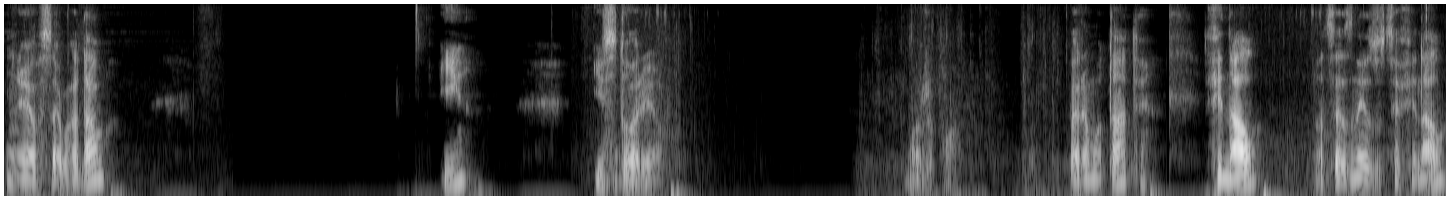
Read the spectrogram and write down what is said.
Ну, Я все вгадав. І історію. Можемо перемотати. Фінал. Оце знизу це фінал.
